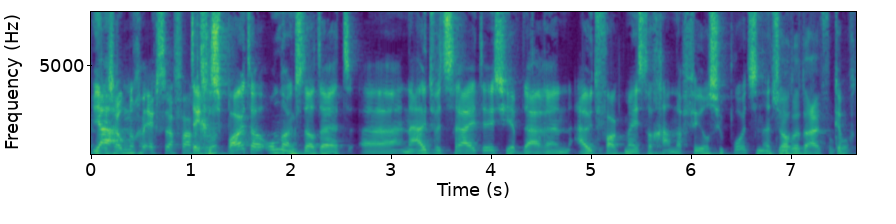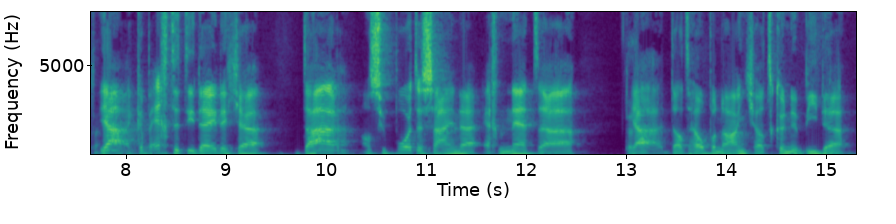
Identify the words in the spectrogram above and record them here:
Ja. Is ook nog een extra factor. Tegen Sparta, ondanks dat het eh, een uitwedstrijd is. Je hebt daar een uitvak, meestal gaan daar veel supporters is naartoe. Ik uitverkocht. heb, ja, ik heb echt het idee dat je daar als supporter zijnde echt net eh, Dat- ja, dat helpende handje had kunnen bieden.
